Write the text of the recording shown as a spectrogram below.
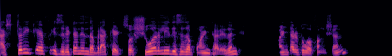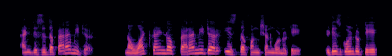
asterisk f is written in the bracket. So surely this is a pointer, isn't it? Pointer to a function. And this is the parameter. Now what kind of parameter is the function going to take? It is going to take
